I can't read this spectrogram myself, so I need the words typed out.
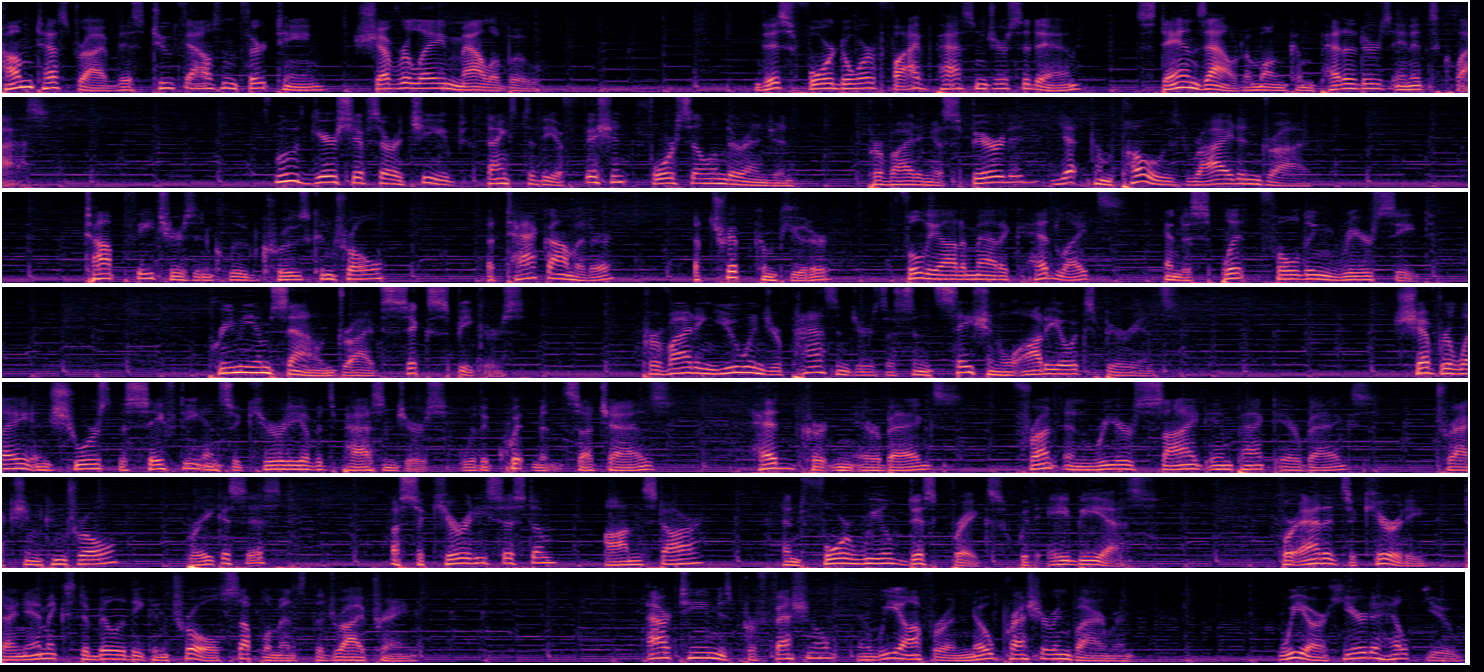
Come test drive this 2013 Chevrolet Malibu. This four-door, five-passenger sedan stands out among competitors in its class. Smooth gear shifts are achieved thanks to the efficient four-cylinder engine, providing a spirited yet composed ride and drive. Top features include cruise control, a tachometer, a trip computer, fully automatic headlights, and a split folding rear seat. Premium sound drives six speakers, providing you and your passengers a sensational audio experience. Chevrolet ensures the safety and security of its passengers with equipment such as head curtain airbags, front and rear side impact airbags, traction control, brake assist, a security system, OnStar, and four-wheel disc brakes with ABS. For added security, Dynamic Stability Control supplements the drivetrain. Our team is professional and we offer a no-pressure environment. We are here to help you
